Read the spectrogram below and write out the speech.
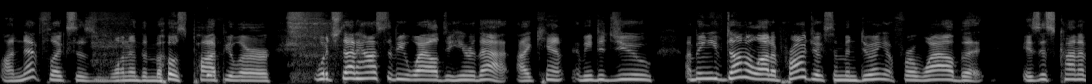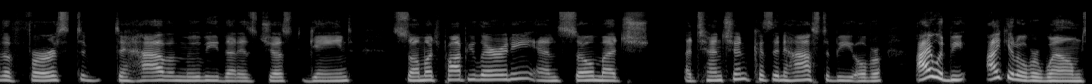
on netflix is one of the most popular which that has to be wild to hear that. I can't i mean did you i mean you've done a lot of projects and been doing it for a while but is this kind of a first to to have a movie that has just gained so much popularity and so much attention because it has to be over i would be i get overwhelmed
